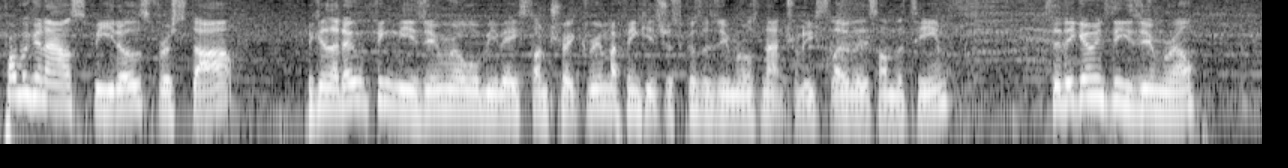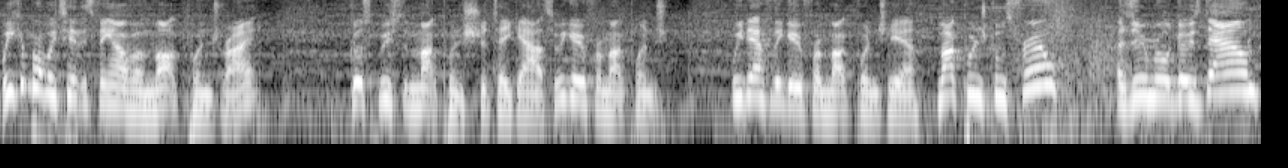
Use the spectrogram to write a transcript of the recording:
Probably going to outspeed us for a start. Because I don't think the Azumarill will be based on Trick Room. I think it's just because is naturally slow that it's on the team. So they go into the Azumarill. We can probably take this thing out with a Mach Punch, right? Guts boosted Mach Punch should take out. So we go for a Mach Punch. We definitely go for a Mach Punch here. Mach Punch comes through. Azumarill goes down.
